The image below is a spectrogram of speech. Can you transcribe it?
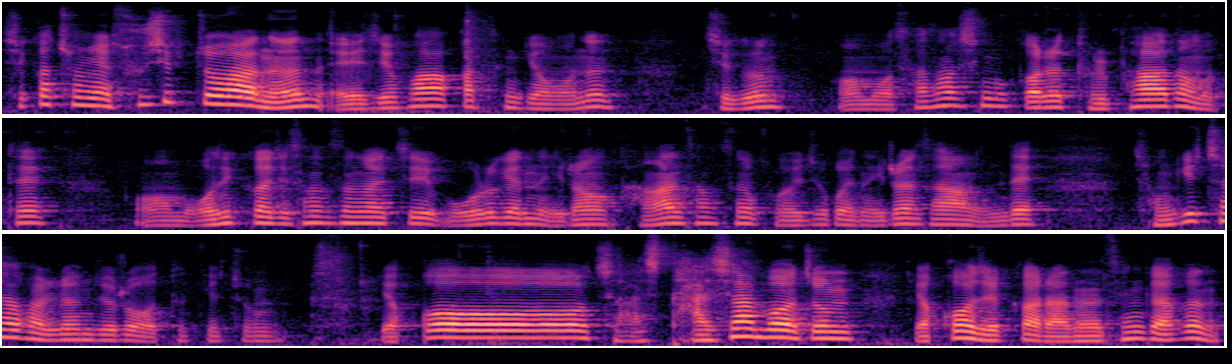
시가총액 수십조 하는 LG 화학 같은 경우는 지금 어 뭐 사상 신고가를 돌파하다 못해 어 뭐 어디까지 상승할지 모르겠는 이런 강한 상승을 보여주고 있는 이런 상황인데 전기차 관련주로 어떻게 좀 엮어 다시 다시 한번 좀 엮어질까라는 생각은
